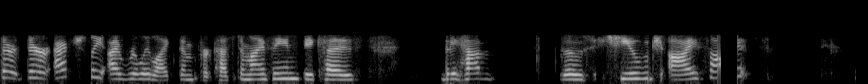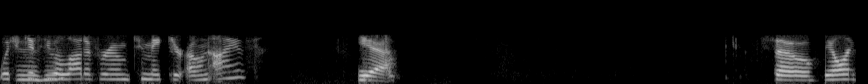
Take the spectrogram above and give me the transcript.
they're they're actually I really like them for customizing because they have those huge eye sockets, which gives you a Mhm. lot of room to make your own eyes. Yeah. So, The only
